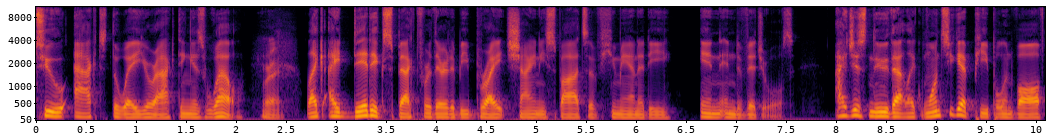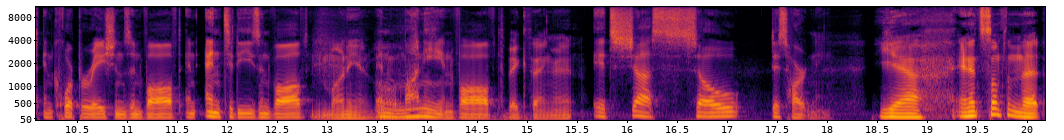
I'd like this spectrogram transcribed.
to act the way you're acting as well. Right. Like I did expect for there to be bright, shiny spots of humanity in individuals. I just knew that like once you get people involved and corporations involved and entities involved Money involved. and money involved, the big thing, right? it's just so disheartening. Yeah, and it's something that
